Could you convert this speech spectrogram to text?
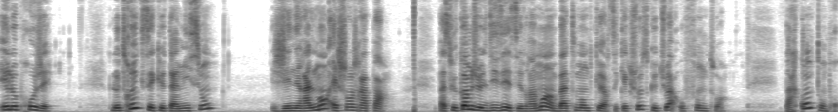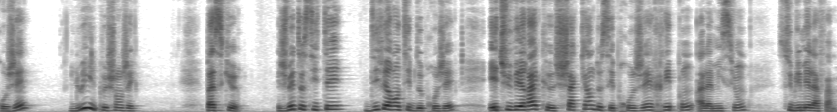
et le projet. Le truc, c'est que ta mission, généralement, elle ne changera pas. Parce que comme je le disais, c'est vraiment un battement de cœur, c'est quelque chose que tu as au fond de toi. Par contre, ton projet, lui, il peut changer. Parce que, je vais te citer différents types de projets et tu verras que chacun de ces projets répond à la mission sublimer la femme.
